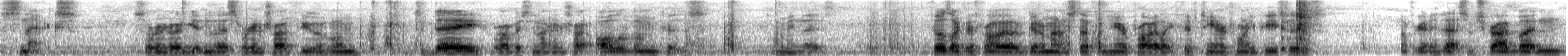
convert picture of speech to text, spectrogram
snacks. So we're gonna go ahead and get into this. We're gonna try a few of them today. We're obviously not gonna try all of them because I mean it feels like there's probably a good amount of stuff in here, probably like 15 or 20 pieces. Don't forget to hit that subscribe button.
